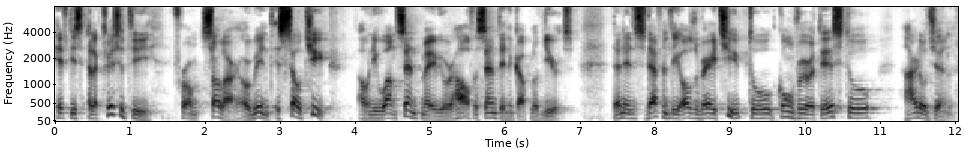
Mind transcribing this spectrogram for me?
If this electricity from solar or wind is so cheap, only one cent maybe or half a cent in a couple of years, then it's definitely also very cheap to convert this to hydrogen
